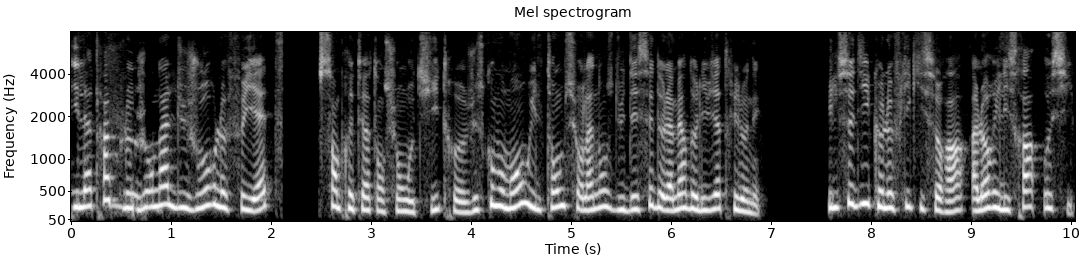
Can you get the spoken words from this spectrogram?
Il attrape le journal du jour, le feuillette, sans prêter attention au titre, jusqu'au moment où il tombe sur l'annonce du décès de la mère d'Olivia Trelawney. Il se dit que le flic y sera, alors il y sera aussi.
